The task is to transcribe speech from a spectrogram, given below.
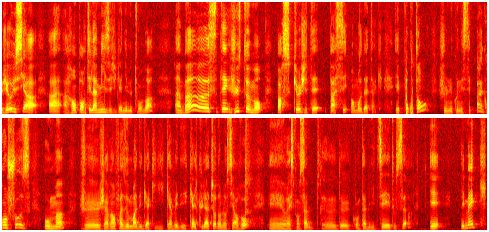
j'ai, réussi à, remporter la mise et j'ai gagné le tournoi. Ah ben, c'était justement parce que j'étais passé en mode attaque. Et pourtant, je ne connaissais pas grand-chose aux mains. j'avais en face de moi des gars qui, qui avaient des calculateurs dans leur cerveau et responsable de, comptabilité, tout ça. Et les mecs,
